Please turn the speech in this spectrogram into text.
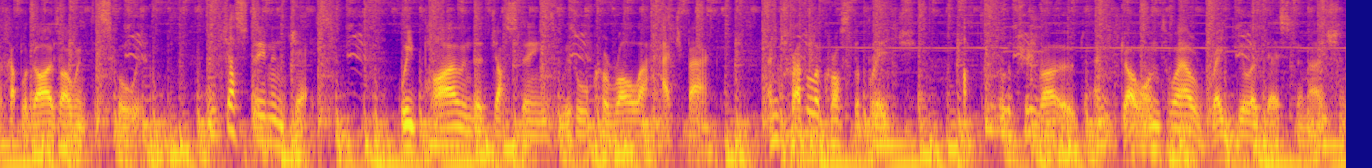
a couple of guys I went to school with, and Justine and Jess. We'd pile into Justine's little Corolla hatchback and travel across the bridge up the Military Road and go on to our regular destination,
